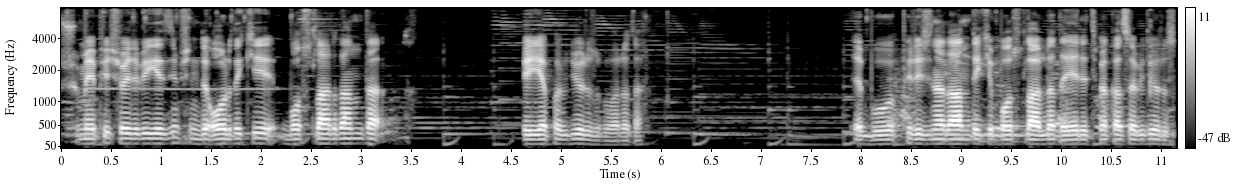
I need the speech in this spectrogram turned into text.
şu map'i şöyle bir gezeyim. Şimdi oradaki bosslardan da şey yapabiliyoruz bu arada. E bu Dağı'ndaki bosslarla da eritme kasabiliyoruz.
